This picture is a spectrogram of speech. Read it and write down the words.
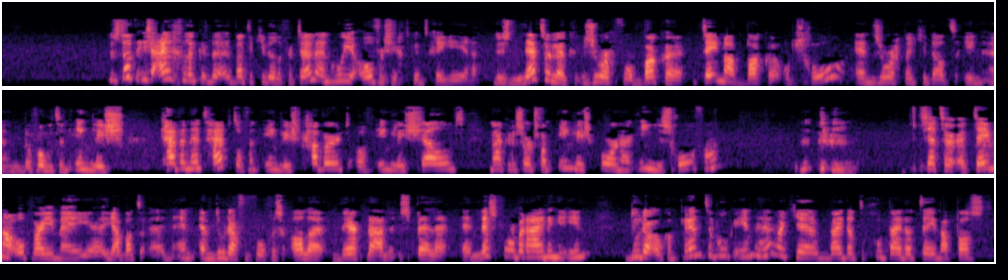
dus dat is eigenlijk de, wat ik je wilde vertellen en hoe je overzicht kunt creëren. Dus letterlijk zorg voor bakken, thema bakken op school. En zorg dat je dat in een, bijvoorbeeld een English cabinet hebt, of een English cupboard, of English shelves. Maak er een soort van English corner in je school van. Zet er het thema op waar je mee, uh, ja, wat, en, en, en doe daar vervolgens alle werkbladen, spellen en lesvoorbereidingen in. Doe daar ook een prentenboek in, hè, wat je bij dat, goed bij dat thema past.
